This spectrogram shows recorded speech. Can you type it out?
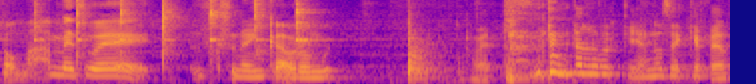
No mames, güey. Es que suena bien cabrón, güey. A ver, inténtalo porque ya no sé qué pedo.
